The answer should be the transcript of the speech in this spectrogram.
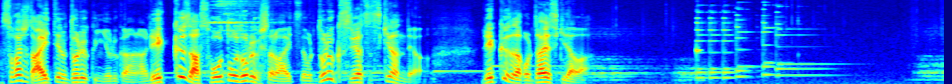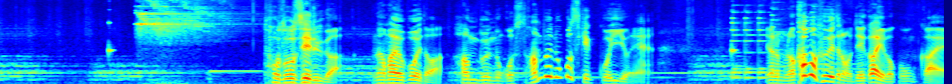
そこはちょっと相手の努力によるからな。レックーザは相当努力したらあいつ。俺努力するやつ好きなんだよ。レックーザはこれ大好きだわ。トドゼルガ。名前覚えたわ。半分残す。半分残す結構いいよね。いやでも仲間増えたのでかいわ、今回。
